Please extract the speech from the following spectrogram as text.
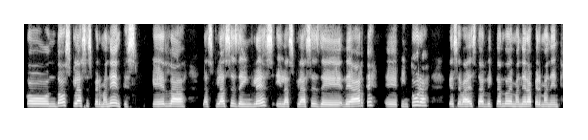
con dos clases permanentes, que es la, las clases de inglés y las clases de, arte, eh, pintura, que se va a estar dictando de manera permanente.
